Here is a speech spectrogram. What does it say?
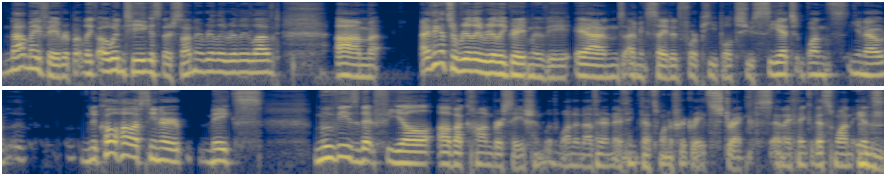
not my favorite. But like Owen Teague is their son. I really, really loved. Um, I think it's a really, really great movie, and I'm excited for people to see it once. You know, Nicole Holofcener makes movies that feel of a conversation with one another and i think that's one of her great strengths and i think this one is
